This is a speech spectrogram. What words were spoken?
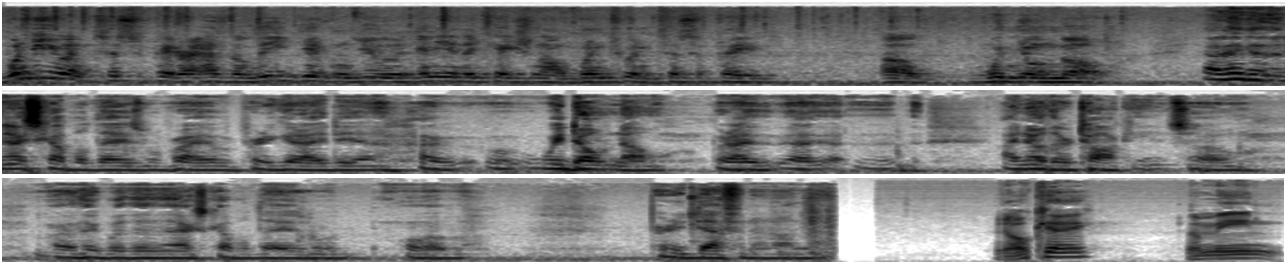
when do you anticipate, or has the league given you any indication on when to anticipate uh, when you'll know? I think in the next couple days we'll probably have a pretty good idea. I, we don't know, but I, I, I know they're talking, so I think within the next couple days we'll, we'll have pretty definite on that. Okay. I mean,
